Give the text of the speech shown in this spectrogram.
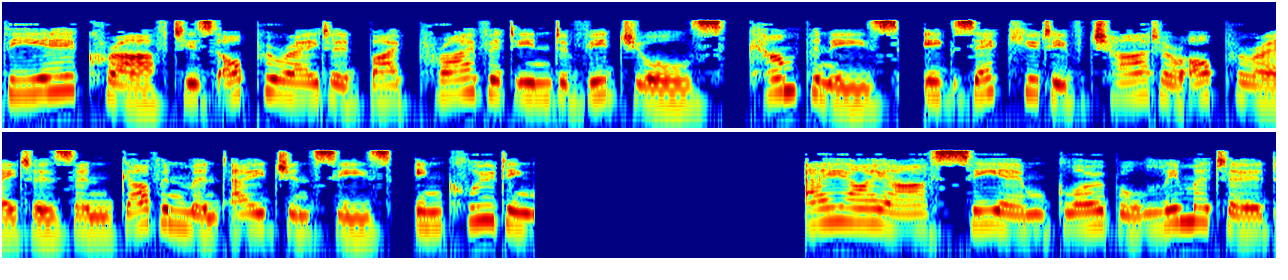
The aircraft is operated by private individuals, companies, executive charter operators and government agencies, including AIRCM Global Limited,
